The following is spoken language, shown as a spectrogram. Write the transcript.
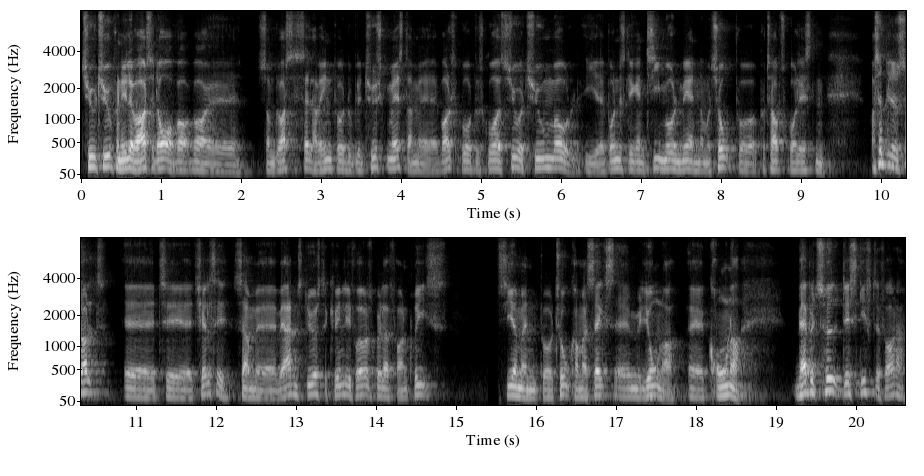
2020, Pernille, var også et år, hvor, hvor øh, som du også selv har været inde på, du blev tysk mester med Wolfsburg. Du scorede 27 mål i øh, Bundesligaen, 10 mål mere end nummer to på, på topscorelisten. Og så blev du solgt øh, til Chelsea som øh, verdens dyreste kvindelige fodboldspiller for en pris, siger man, på 2,6 øh, millioner øh, kroner. Hvad betød det skifte for dig?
